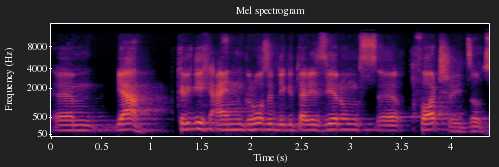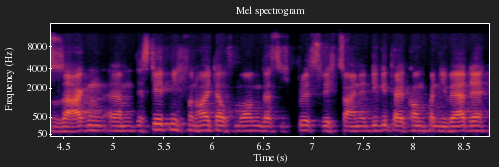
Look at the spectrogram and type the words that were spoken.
ähm, ja, kriege ich einen großen Digitalisierungsfortschritt äh, sozusagen. Ähm, es geht nicht von heute auf morgen, dass ich plötzlich zu einer Digital Company werde.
